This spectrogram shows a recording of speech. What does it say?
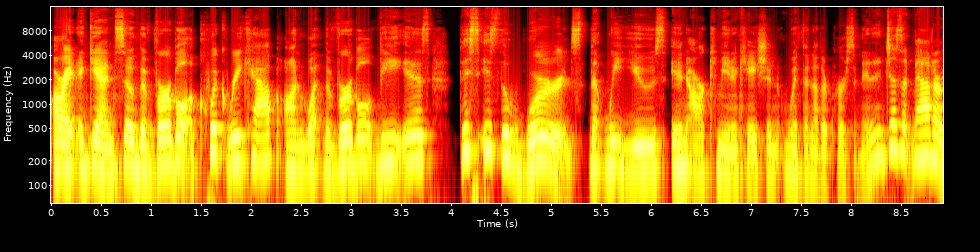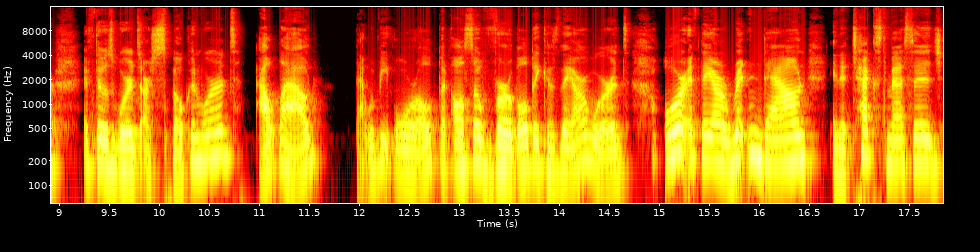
All right, again, so the verbal, a quick recap on what the verbal V is. This is the words that we use in our communication with another person. And it doesn't matter if those words are spoken words out loud, that would be oral, but also verbal because they are words, or if they are written down in a text message,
